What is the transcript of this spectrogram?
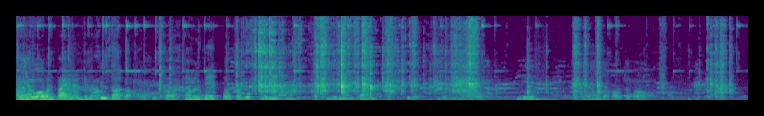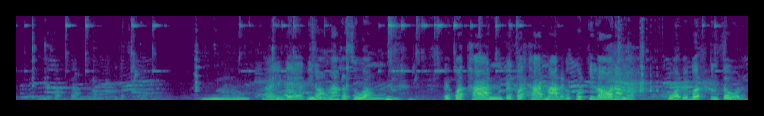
องพายว่าคนไปนั่นพี่น้องซื้อซอสบอกก็ถ้ามันเผ็ดข่อยก็บ่กินนะกินมันกันเด็กแล้วจะพอจะอ๋อมีสองกันไปแต่พี่น้องห้ากระทรวง ไปควัดทานไปควัดทานมาแล้วไปคุดกิโลน่ะมาปวดไปเบิดต้นโตนะ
